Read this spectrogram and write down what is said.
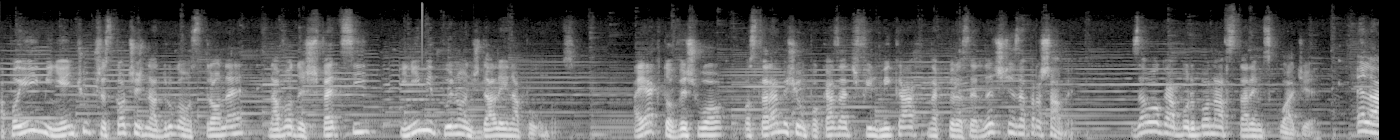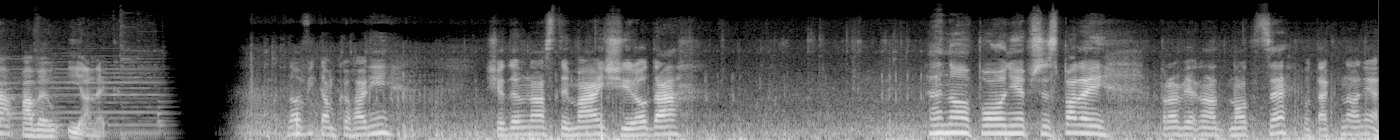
a po jej minięciu przeskoczyć na drugą stronę na wody Szwecji i nimi płynąć dalej na północ. A jak to wyszło, postaramy się pokazać w filmikach, na które serdecznie zapraszamy. Załoga Bourbona w starym składzie. Ela, Paweł i Janek. No witam kochani. 17 maj, środa. E, No po nieprzyspanej prawie na nocce, bo tak no nie,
